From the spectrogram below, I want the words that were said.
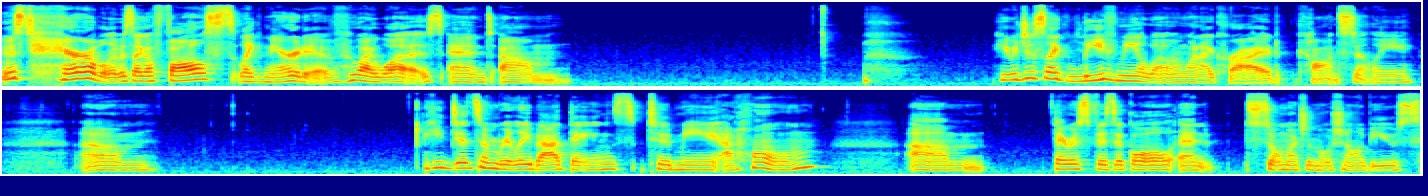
It was terrible. It was like a false like narrative who I was and um he would just like leave me alone when I cried constantly. Um, he did some really bad things to me at home. Um, there was physical and so much emotional abuse.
